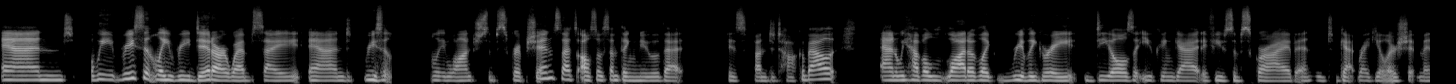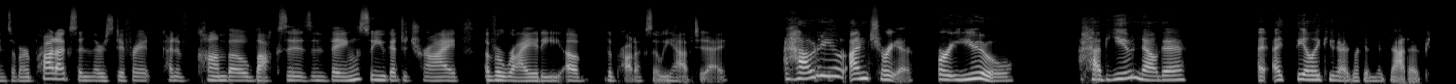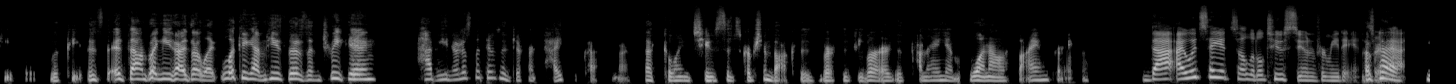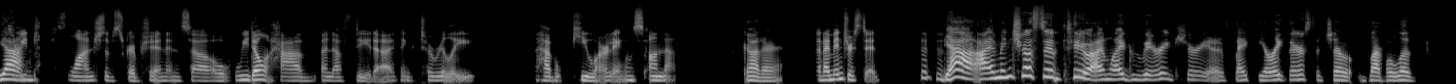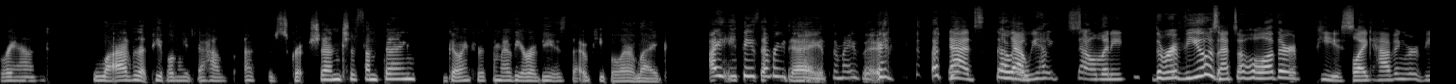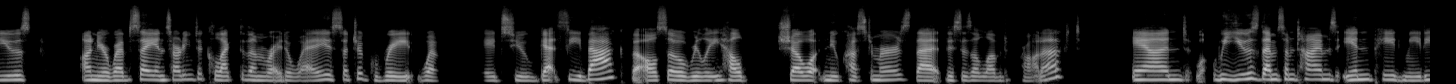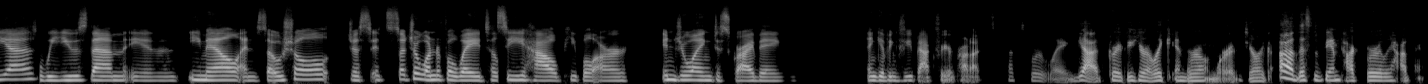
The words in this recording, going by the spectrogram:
And we recently redid our website and recently launched subscriptions. That's also something new that is fun to talk about. And we have a lot of like really great deals that you can get if you subscribe and get regular shipments of our products. And there's different kind of combo boxes and things. So you get to try a variety of the products that we have today. How do you, I'm curious, for you, have you noticed? I, I feel like you guys are in the data pieces with pieces. It sounds like you guys are like looking at pieces and tweaking have you noticed that there's a different type of customer that's going to subscription boxes versus people are just coming and one off buying from you? That I would say it's a little too soon for me to answer okay. that. Yeah. We just launched subscription. And so we don't have enough data, I think, to really have key learnings on that. Got it. But I'm interested. yeah, I'm interested too. I'm like very curious. I feel like there's such a level of brand love that people need to have a subscription to something going through some of your reviews, though, people are like, I eat these every day. It's amazing. yeah, it's, so yeah, we have so many the reviews. That's a whole other piece. Like having reviews on your website and starting to collect them right away is such a great way to get feedback, but also really help show new customers that this is a loved product. And we use them sometimes in paid media. We use them in email and social. Just it's such a wonderful way to see how people are enjoying describing and giving feedback for your products. Absolutely. Yeah. It's great to hear like in their own words. You're like, oh, this is the impact we're really having.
